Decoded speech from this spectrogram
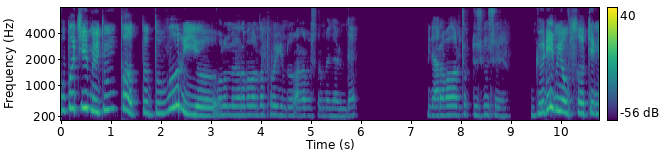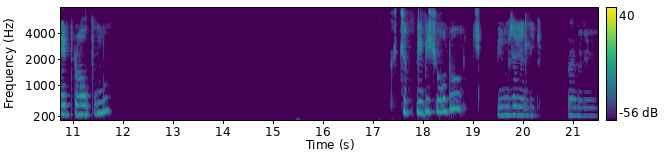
Babacığım ödüm patladı var ya. Oğlum ben arabalarda proyum araba sürmelerinde. Bir de arabaları çok düzgün sürerim. Göremiyorum zaten etrafımı. Küçük bebiş olduğum için. Evimize geldik. Evimiz.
